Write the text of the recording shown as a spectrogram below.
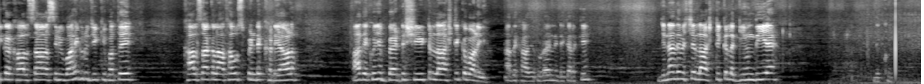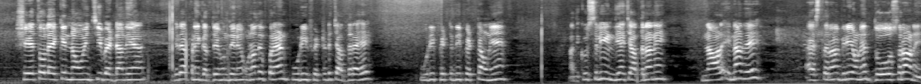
ਜੀ ਕਾ ਖਾਲਸਾ, ਸ੍ਰੀ ਵਾਹਿਗੁਰੂ ਜੀ ਕੀ ਫਤਿਹ। ਖਾਲਸਾ ਕਲਾਥ ਹਾਊਸ ਪਿੰਡ ਖੜਿਆਲ। ਆ ਦੇਖੋ ਜੀ, ਬੈੱਡ ਸ਼ੀਟ ਲਾਸਟਿਕ ਵਾਲੀ। ਆ ਦਿਖਾ ਦੇ ਥੋੜਾ ਨੇੜੇ ਕਰਕੇ। ਜਿਨ੍ਹਾਂ ਦੇ ਵਿੱਚ ਲਾਸਟਿਕ ਲੱਗੀ ਹੁੰਦੀ ਹੈ, ਦੇਖੋ 6 ਤੋਂ ਲੈ ਕੇ 9 ਇੰਚੀ ਬੈੱਡਾਂ ਦੇ ਆ ਜਿਹੜੇ ਆਪਣੇ ਗੱਦੇ ਹੁੰਦੇ ਨੇ, ਉਹਨਾਂ ਦੇ ਉੱਪਰ ਐਨ ਪੂਰੀ ਫਿਟਡ ਚਾਦਰ ਹੈ ਇਹ। ਪੂਰੀ ਫਿੱਟ ਦੀ ਫਿੱਟ ਆਉਣੀ ਹੈ। ਆ ਦੇਖੋ, ਸਲੀਨ ਦੀਆਂ ਚਾਦਰਾਂ ਨੇ। ਨਾਲ ਇਹਨਾਂ ਦੇ ਇਸ ਤਰ੍ਹਾਂ ਵੀਰੇ ਆਉਣੇ ਦੋ ਸਰਾਣੇ।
